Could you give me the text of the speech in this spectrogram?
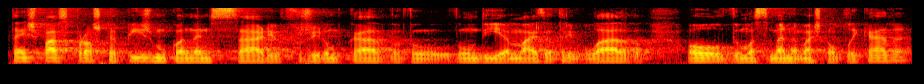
tem espaço para o escapismo quando é necessário fugir um bocado do, de um dia mais atribulado ou de uma semana mais complicada.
